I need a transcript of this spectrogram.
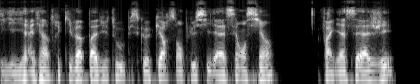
il y, y, a un truc qui va pas du tout, puisque Curse en plus, il est assez ancien. Enfin, il est assez âgé.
